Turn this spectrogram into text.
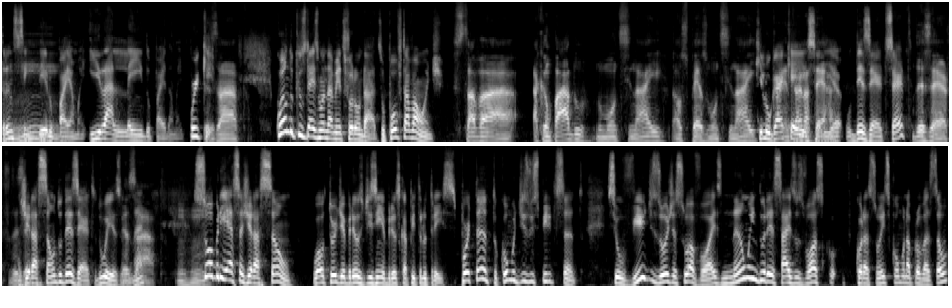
Transcender Hum. o pai e a mãe, ir além do pai e da mãe. Por quê? Exato. Quando que os dez mandamentos foram dados? O povo estava onde? Estava acampado no Monte Sinai, aos pés do Monte Sinai. Que lugar que é esse? o deserto, certo? Deserto, A deserto. geração do deserto, do êxodo, né? Exato. Uhum. Sobre essa geração, o autor de Hebreus diz em Hebreus capítulo 3: Portanto, como diz o Espírito Santo, se ouvirdes hoje a sua voz, não endureçais os vossos corações como na provação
